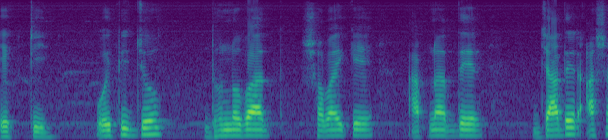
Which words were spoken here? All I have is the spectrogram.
একটি ঐতিহ্য। ধন্যবাদ সবাইকে। আপনাদের যাদের আশা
